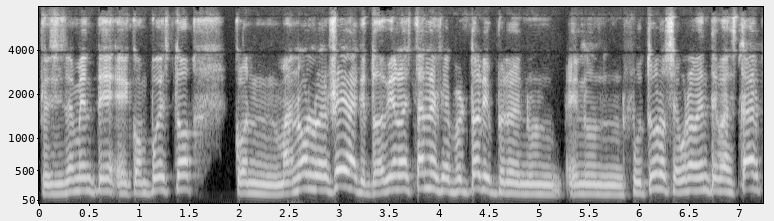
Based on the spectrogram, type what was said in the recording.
precisamente he compuesto con Manolo Herrera, que todavía no está en el repertorio, pero en un, en un futuro seguramente va a estar,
